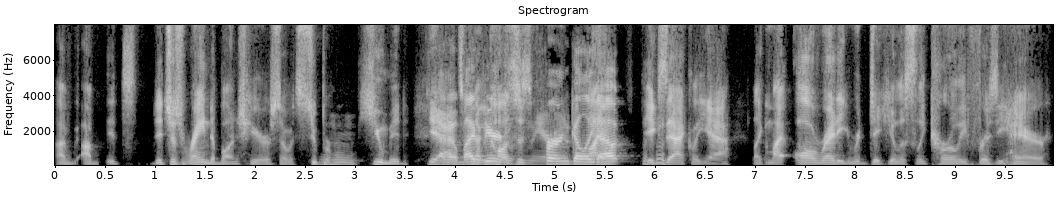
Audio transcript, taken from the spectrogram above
I've, I've it's it just rained a bunch here, so it's super Mhm. humid. yeah, I know, my beard gross is Fern area. gullied My- out. exactly, yeah. Like my already ridiculously curly, frizzy hair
